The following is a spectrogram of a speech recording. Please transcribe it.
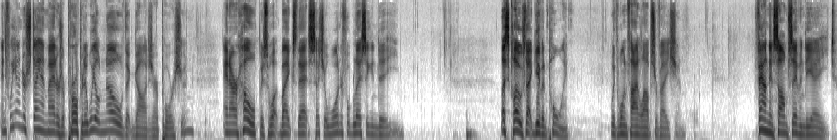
and if we understand matters appropriately, we'll know that God is our portion, and our hope is what makes that such a wonderful blessing indeed. Let's close that given point with one final observation. Found in Psalm 78.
